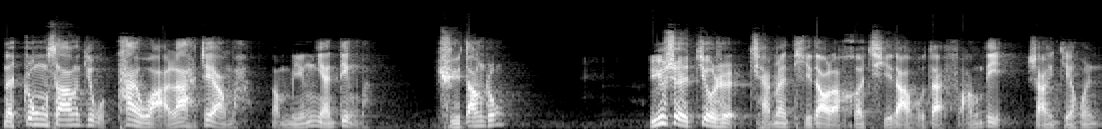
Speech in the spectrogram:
那中丧就太晚了。这样吧，明年定吧，取当中。”于是就是前面提到了和齐大夫在房地商议结婚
